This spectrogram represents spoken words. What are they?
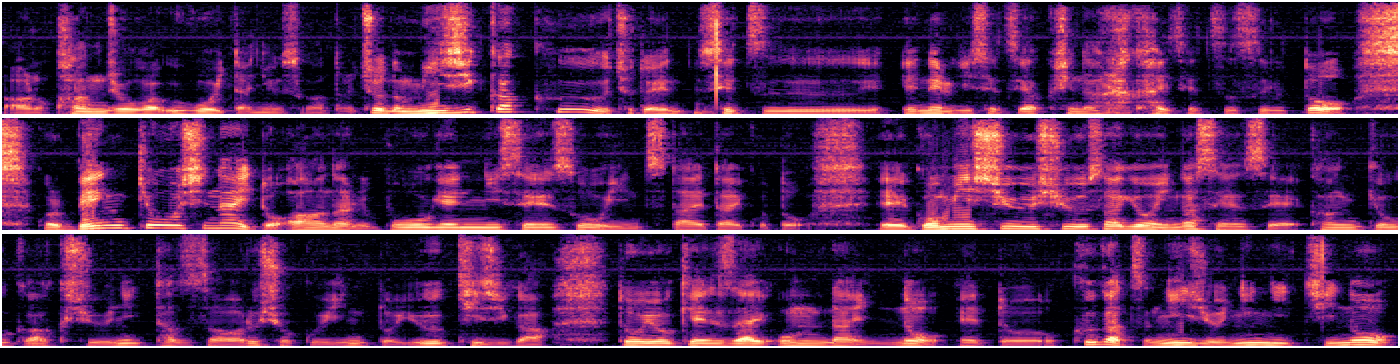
あの、感情が動いたニュースがあったら、ちょっと短く、ちょっとえ節、エネルギー節約しながら 解説すると、これ勉強しないとああなる暴言に清掃員伝えたいこと、えー、ゴミ収集作業員が先生、環境学習に携わる職員という記事が、東洋経済オンラインのえっと、9月22日の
